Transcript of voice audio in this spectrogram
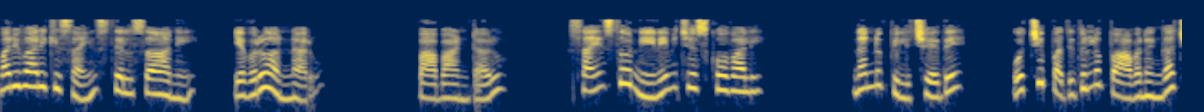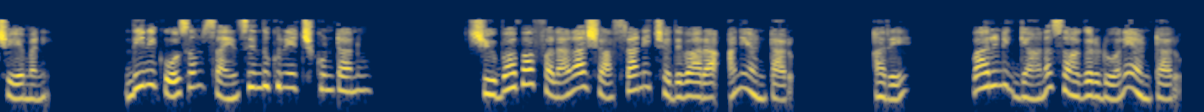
మరి వారికి సైన్స్ తెలుసా అని ఎవరో అన్నారు. బాబా అంటారు సైన్స్తో నేనేమి చేసుకోవాలి? నన్ను పిలిచేదే వచ్చి పతితులను పావనంగా చేయమని. దీనికోసం సైన్స్ ఎందుకు నేర్చుకుంటాను? శివబాబా ఫలానా శాస్త్రాన్ని చదివారా అని అంటారు. అరే వారిని జ్ఞానసాగరుడు అని అంటారు.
